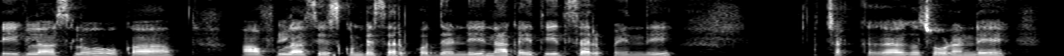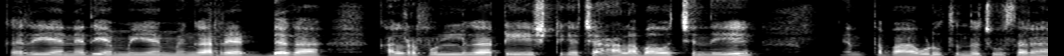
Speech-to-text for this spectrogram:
టీ గ్లాస్లో ఒక హాఫ్ గ్లాస్ వేసుకుంటే సరిపోద్దండి. నాకైతే ఇది సరిపోయింది. చక్కగా చూడండి కర్రీ అనేది ఎమ్మి ఎమ్మిగా రెడ్గా కలర్ఫుల్గా టేస్ట్గా చాలా బాగా వచ్చింది. ఎంత బాగా ఉడుకుతుందో చూసారా?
